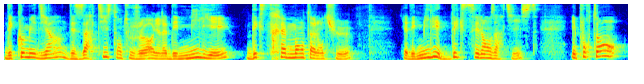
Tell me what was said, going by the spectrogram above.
Des comédiens, des artistes en tout genre, il y en a des milliers d'extrêmement talentueux. Il y a des milliers d'excellents artistes. Et pourtant,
